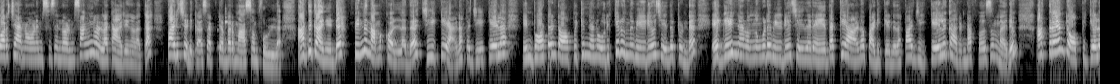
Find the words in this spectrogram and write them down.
കുറച്ച് അനോണിംസ് സിനോണിംസ് അങ്ങനെയുള്ള കാര്യങ്ങളൊക്കെ പഠിച്ചെടുക്കുക സെപ്റ്റംബർ മാസം ഫുള്ള് അത് കഴിഞ്ഞിട്ട് പിന്നെ നമുക്കുള്ളത് ജി കെ ആണ്. അപ്പോൾ ജി കെയിലെ ഇമ്പോർട്ടന്റ് ടോപ്പിക്കും ഞാൻ ഒരിക്കലും ഒന്ന് വീഡിയോ ചെയ്തിട്ടുണ്ട്. എഗെയിൻ ഞാൻ ഒന്നും കൂടെ വീഡിയോ ചെയ്തുതരാം ഏതൊക്കെയാണ് പഠിക്കേണ്ടത്. അപ്പോൾ ആ ജി കെയിൽ കറണ്ട് അഫേഴ്സും വരും. അത്രയും ടോപ്പിക്കുകൾ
